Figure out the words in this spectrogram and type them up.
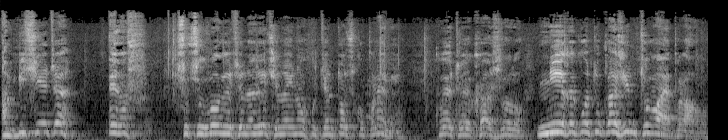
амбицията е в социологията наречена едно хотентотско племе – което е казвало, ние каквото кажем, това е право.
